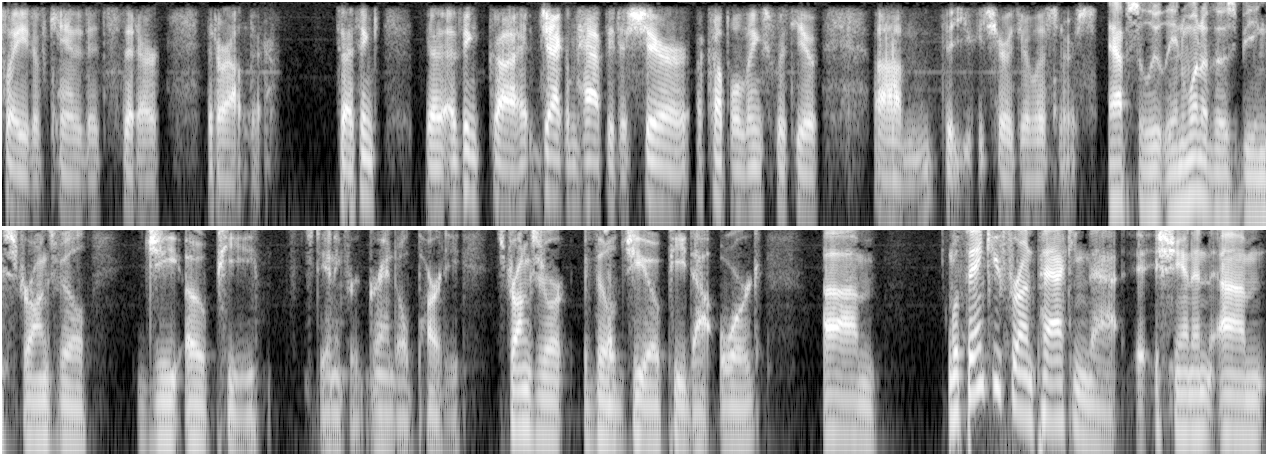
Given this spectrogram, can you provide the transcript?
slate of candidates that are that are out there. So I think I think uh, Jack, I'm happy to share a couple of links with you um, that you could share with your listeners. Absolutely, and one of those being Strongsville GOP, standing for Grand Old Party, StrongsvilleGOP.org. Um, well, thank you for unpacking that, Shannon. Um,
